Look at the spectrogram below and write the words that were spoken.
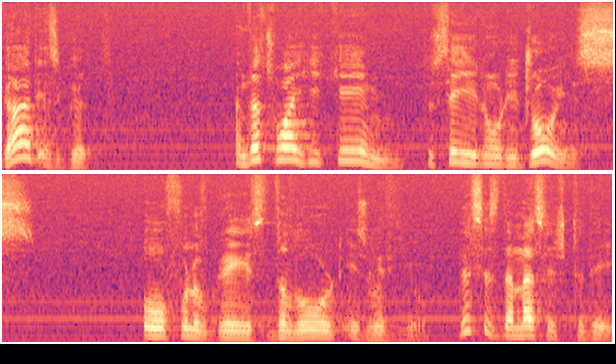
God is good. And that's why He came to say, you know, rejoice, O full of grace, the Lord is with you. This is the message today.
